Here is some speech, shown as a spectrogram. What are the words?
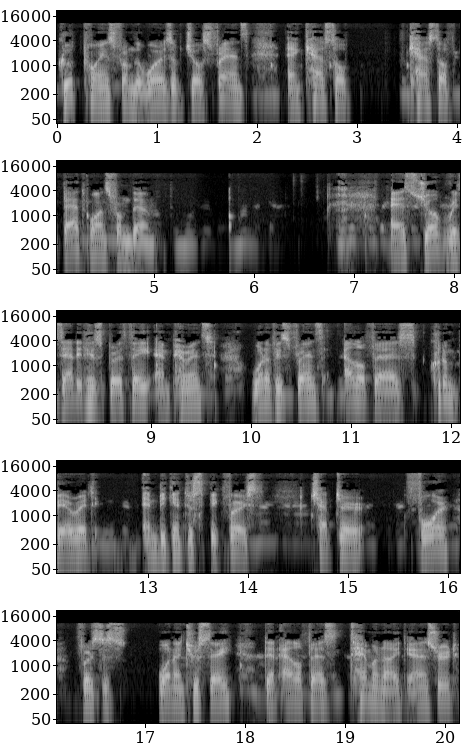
good points from the words of Job's friends and cast off, cast off bad ones from them. As Job resented his birthday and parents, one of his friends, Eliphaz, couldn't bear it and began to speak first. Chapter 4, verses 1 and 2 say, Then Eliphaz Temanite answered,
